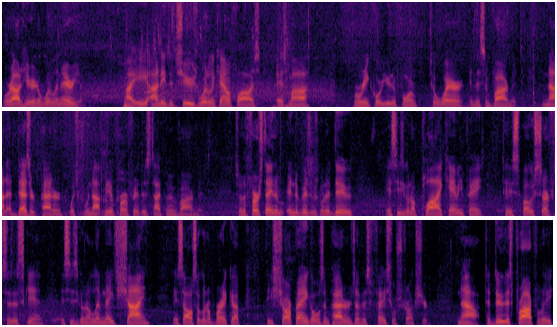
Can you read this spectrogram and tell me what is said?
We're out here in a woodland area, i.e. I need to choose woodland camouflage as my Marine Corps uniform to wear in this environment, not a desert pattern, which would not be appropriate this type of environment. So the first thing the individual is going to do is he's going to apply cami paint to exposed surfaces of skin. This is going to eliminate shine it's also going to break up the sharp angles and patterns of his facial structure. Now, to do this properly,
